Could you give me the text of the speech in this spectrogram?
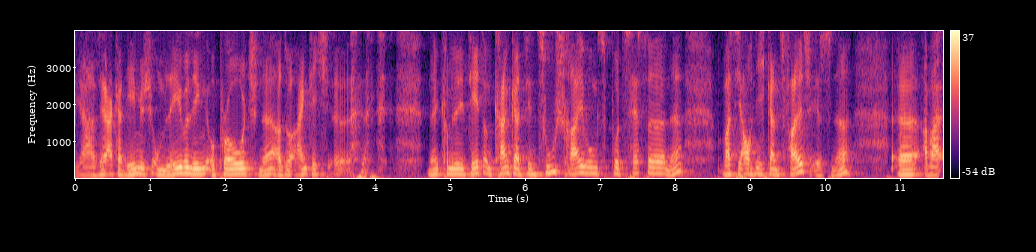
ja, sehr akademisch um Labeling Approach. Ne? Also eigentlich äh, ne, Kriminalität und Krankheit sind Zuschreibungsprozesse, ne? was ja auch nicht ganz falsch ist. Ne? Äh, aber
